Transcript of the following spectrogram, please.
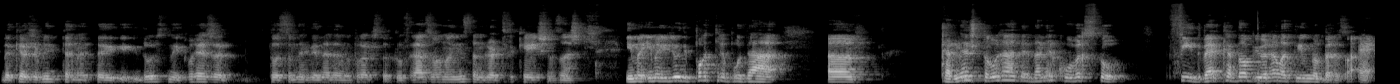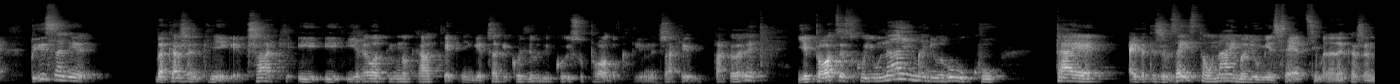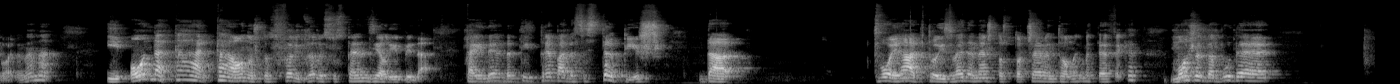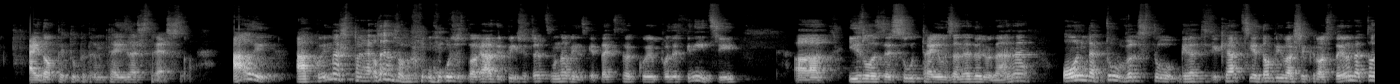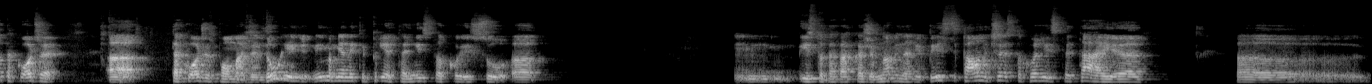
da kažem, interneta i društvenih mreža, to sam negdje nedavno pročitao tu frazu, ono instant gratification, znaš. Ima, imaju ljudi potrebu da, uh, kad nešto urade, da neku vrstu feedbacka dobiju relativno brzo. E, pisanje da kažem, knjige, čak i, i, i relativno kratke knjige, čak i kod ljudi koji su produktivni, čak i tako dalje, je proces koji u najmanju ruku traje, ajde da kažem, zaista u najmanju mjesecima, da ne kažem godinama, i onda ta, ta ono što Freud zove suspenzija libida, ta ideja da ti treba da se strpiš, da tvoj rad proizvede nešto što će eventualno imati efekt, može da bude, ajde opet upotrebim taj izraz stresno, Ali, ako imaš paralelno što da radi, pišeš recimo novinske tekstove koji po definiciji a, izlaze sutra ili za nedelju dana, onda tu vrstu gratifikacije dobivaš i kroz to. I onda to takođe, a, takođe pomaže. Drugi, imam ja neke prijatelje isto koji su a, mm, isto da tako kažem, novinari pisci, pa oni često koriste taj uh, Eh,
